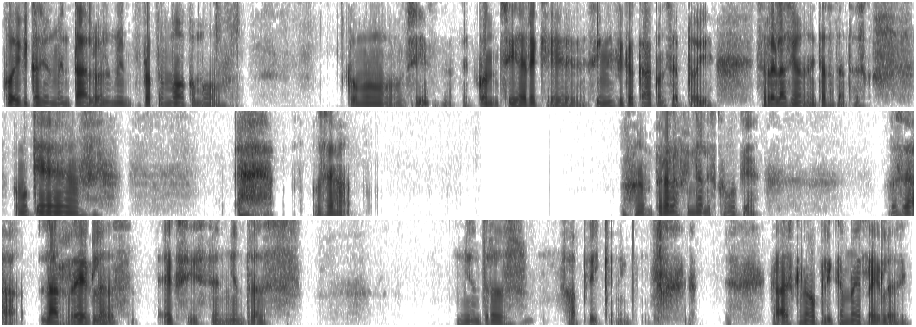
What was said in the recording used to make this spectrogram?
codificación mental o el propio modo como, como, sí, considere que significa cada concepto y se relacionan y ta, ta, ta, entonces, como que, o sea, pero a la final es como que, o sea, las reglas existen mientras, mientras apliquen cada vez que no aplican no hay reglas y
